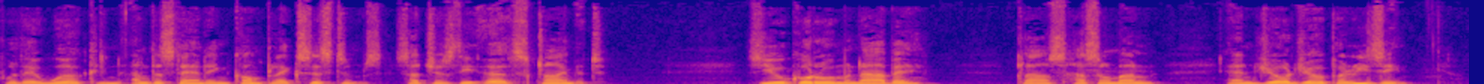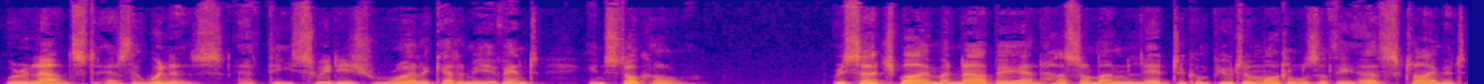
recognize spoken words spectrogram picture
for their work in understanding complex systems, such as the Earth's climate. Syukuro Manabe, Klaus Hasselmann, and Giorgio Parisi were announced as the winners at the Swedish Royal Academy event in Stockholm. Research by Manabe and Hasselmann led to computer models of the Earth's climate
